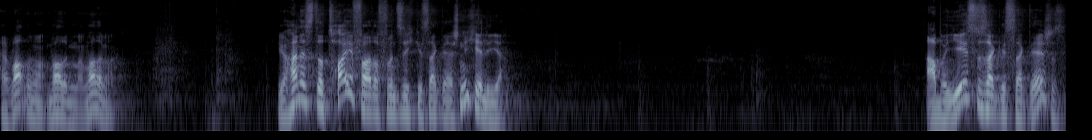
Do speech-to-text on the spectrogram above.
Ja, warte mal, warte mal, warte mal. Johannes der Täufer hat von sich gesagt, er ist nicht Elia. Aber Jesus hat gesagt, er ist es.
